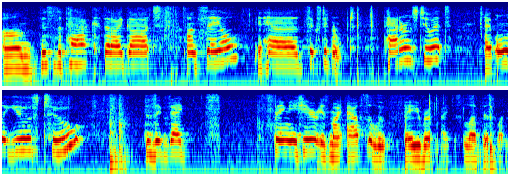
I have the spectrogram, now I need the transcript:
Um, this is a pack that I got on sale. It had six different patterns to it. I've only used two. The zigzag thingy here is my absolute favorite. I just love this one.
